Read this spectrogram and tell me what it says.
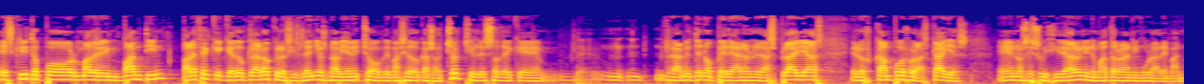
escrito por Madeleine Bunting, parece que quedó claro que los isleños no habían hecho demasiado caso a Churchill, eso de que eh, realmente no pelearon en las playas, en los campos o las calles, ¿eh? no se suicidaron y no mataron a ningún alemán.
